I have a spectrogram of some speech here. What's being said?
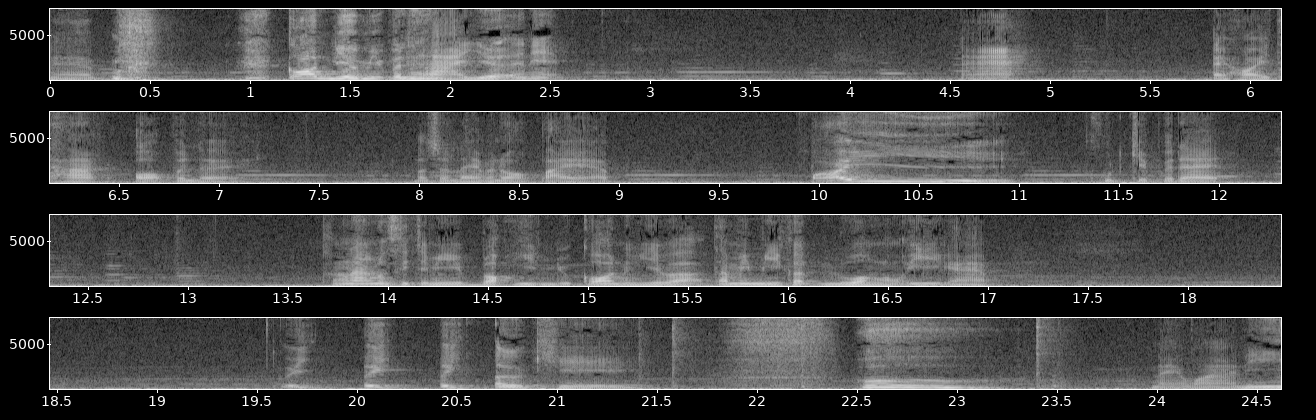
นะครับ ก้อนเดียวมีปัญหาเยอะเนี่ยอะไอหอยทากออกไปเลย เราจะไล่มันออกไปครับ ไปขุดเก็บก็ได้ ข้างล่างรู้สึกจะมีบล็อกหินอยู่ก้อนหนึ่งใช่ป่ะ ถ้าไม่มีก็ล่วงลงอีกครับเอ้ยเอ้ยเอ้ยโอเคโอ้ไหนวะนี่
